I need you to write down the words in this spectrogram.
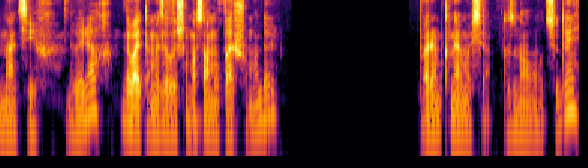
на цих дверях. Давайте ми залишимо саму першу модель. Перемкнемося знову от сюди.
